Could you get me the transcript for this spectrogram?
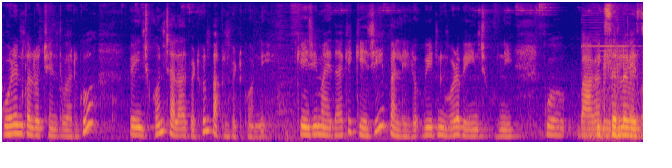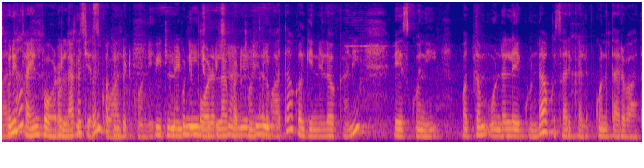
గోల్డెన్ కలర్ వచ్చేంత వరకు వేయించుకొని చల్లారి పెట్టుకొని పక్కన పెట్టుకోండి. కేజీ మైదాకి కేజీ పల్లీలు వీటిని కూడా వేయించుకొని బాగా మిక్సర్లో వేసుకొని ఫైన్ పౌడర్ లాగా చేసుకొని పక్కన పెట్టుకోండి. వీటిని పౌడర్ లాగా పట్టుకున్న తర్వాత ఒక గిన్నెలో కానీ వేసుకొని మొత్తం ఉండలేకుండా ఒకసారి కలుపుకున్న తర్వాత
